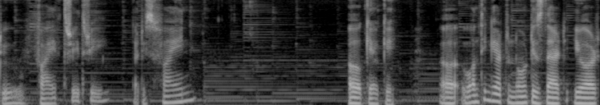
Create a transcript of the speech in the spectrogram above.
2533 that is fine. Okay okay uh, one thing you have to note is that your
